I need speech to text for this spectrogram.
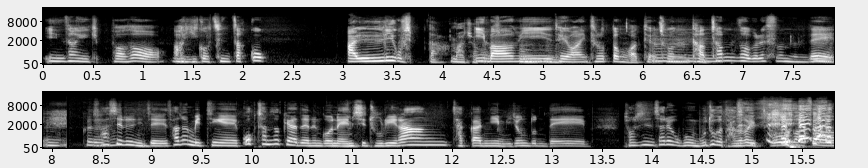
인상이 깊어서 아 음. 이거 진짜 꼭 알리고 싶다. 맞아, 이 맞아. 마음이 음, 음. 되게 많이 들었던 것 같아요. 저는 다 음. 참석을 했었는데 음, 음. 그? 사실은 이제 사전 미팅에 꼭 참석해야 되는 거는 MC 둘이랑 작가님 이 정도인데 정신 차리고 보면 모두가 다가 있고 맞아.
